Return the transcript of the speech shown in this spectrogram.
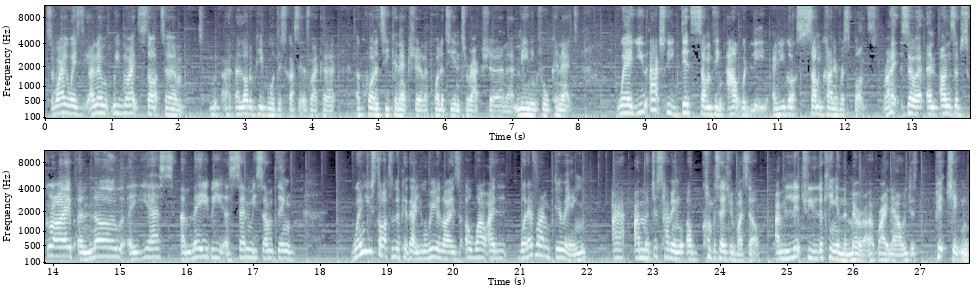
So I always I know we might start to a lot of people will discuss it as like a, a quality connection, a quality interaction, a meaningful connect where you actually did something outwardly and you got some kind of response, right? So an unsubscribe, a no, a yes, a maybe, a send me something. When you start to look at that, you'll realize, oh wow, I whatever I'm doing, I, I'm just having a conversation with myself. I'm literally looking in the mirror right now and just pitching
